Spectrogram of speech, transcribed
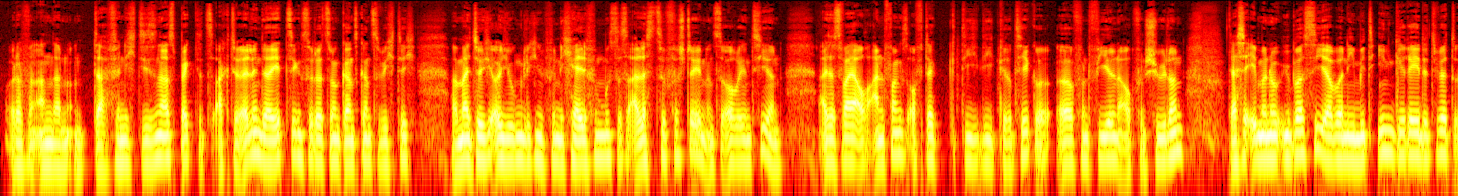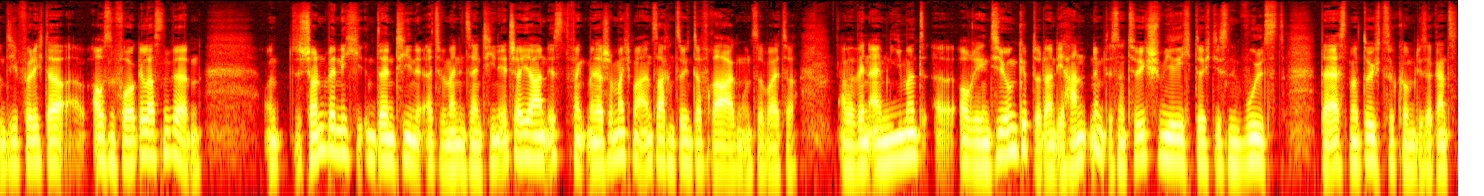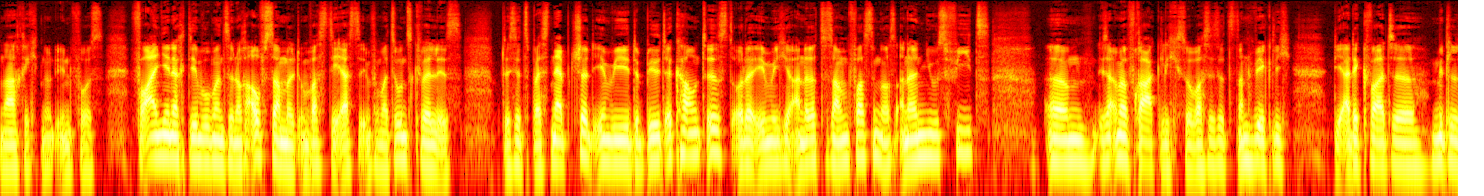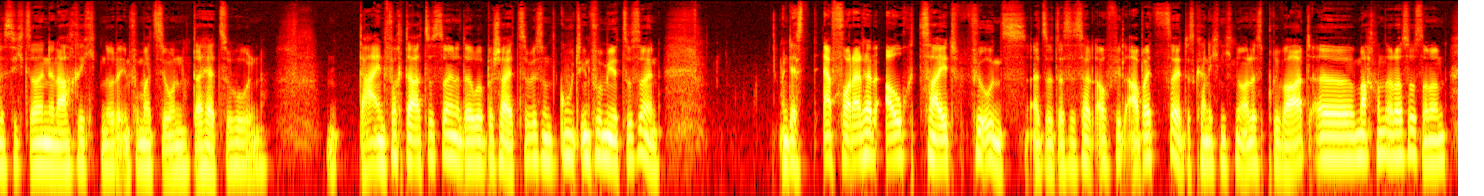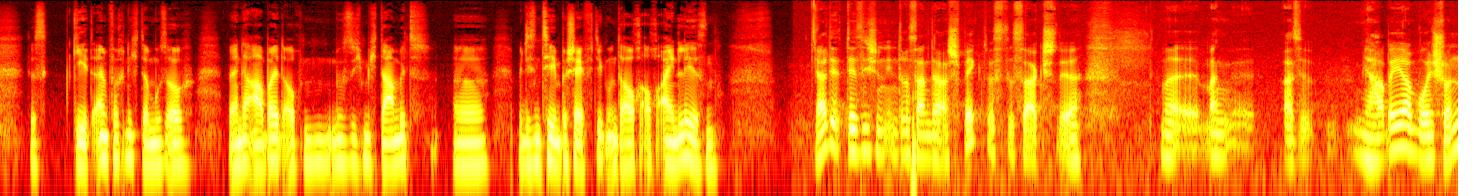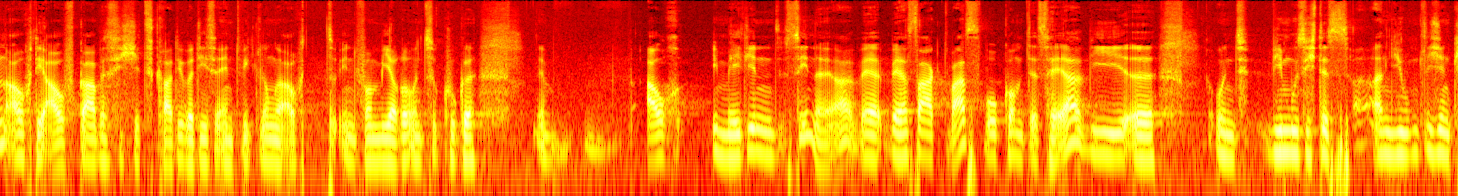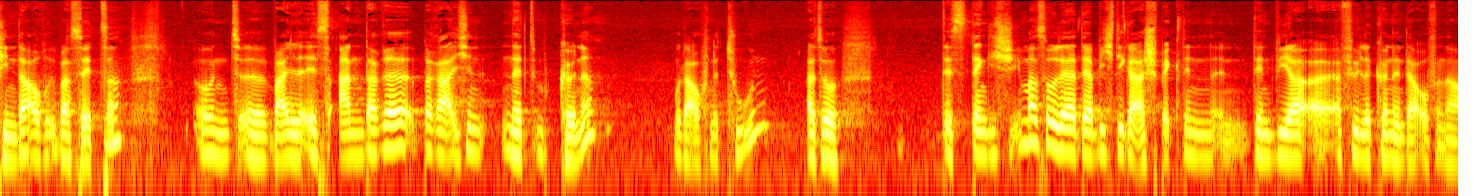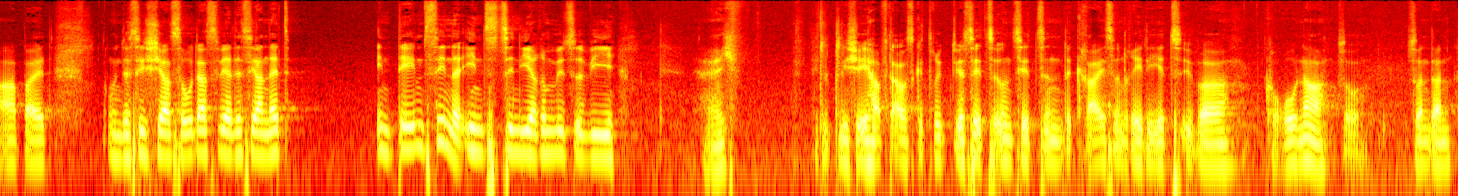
oder von anderen. Und da finde ich diesen Aspekt jetzt aktuell in der jetzigen Situation ganz, ganz wichtig, weil man natürlich auch Jugendlichen, finde ich, helfen muss, das alles zu verstehen und zu orientieren. Also es war ja auch anfangs oft der, die, die Kritik äh, von vielen, auch von Schülern, dass ja immer nur über sie, aber nie mit ihnen geredet wird und die völlig da außen vor gelassen werden. Und schon, wenn ich in deinen Teen also wenn man in seinen Teenagerjahren ist, fängt man ja schon manchmal an, Sachen zu hinterfragen und so weiter. Aber wenn einem niemand äh, Orientierung gibt oder an die Hand nimmt, ist natürlich schwierig, durch diesen Wulst da erstmal durchzukommen, dieser ganzen Nachrichten und Infos. Vor allem je nachdem, wo man sie noch aufsammelt und was die erste Informationsquelle ist. Ob das jetzt bei Snapchat irgendwie der Bild-Account ist oder irgendwelche andere Zusammenfassungen aus anderen Newsfeeds ähm, ist ja immer fraglich, so was ist jetzt dann wirklich die adäquate Mittel, sich seine Nachrichten oder Informationen daher zu holen da einfach da zu sein und darüber Bescheid zu wissen und gut informiert zu sein. Und das erfordert halt auch Zeit für uns. Also das ist halt auch viel Arbeitszeit. Das kann ich nicht nur alles privat äh, machen oder so, sondern das geht einfach nicht. Da muss auch während der Arbeit auch muss ich mich damit äh, mit diesen Themen beschäftigen und auch auch einlesen. Ja, das ist ein interessanter Aspekt, was du sagst. Man, man, also wir haben ja wohl schon auch die Aufgabe, sich jetzt gerade über diese Entwicklungen auch zu informieren und zu gucken, äh, auch im Mediensinne. Ja? Wer, wer sagt was, wo kommt es her, wie äh, und wie muss ich das an Jugendliche Kinder auch übersetzen? Und äh, weil es andere Bereiche nicht können oder auch nicht tun. Also das denke ich immer so der, der wichtige Aspekt, den, den wir äh, erfüllen können in der offenen Arbeit. Und es ist ja so, dass wir das ja nicht in dem Sinne inszenieren müssen, wie, ich, bisschen klischeehaft ausgedrückt, wir setzen uns jetzt in den Kreis und reden jetzt über Corona, so, sondern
